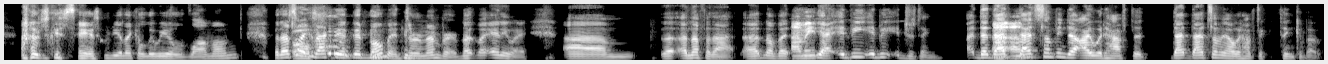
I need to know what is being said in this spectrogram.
I was just gonna say it would be like a Louis LeBlanc moment, but that's not Oh. exactly a good moment to remember. But, but anyway, um, th- enough of that. Uh, no, but I mean- yeah, it'd be it'd be interesting. Uh, That, that um, that's something that I would have to that that's something I would have to think about.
